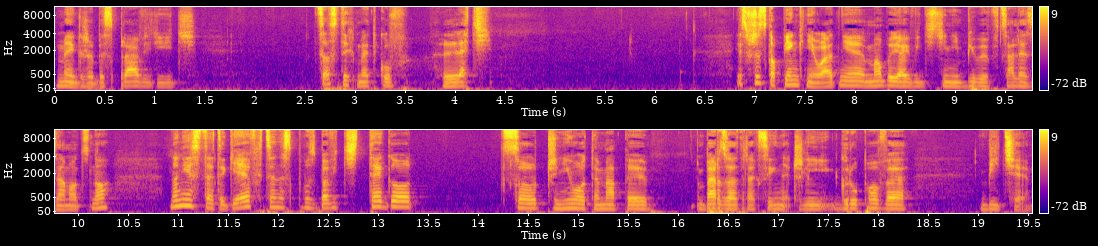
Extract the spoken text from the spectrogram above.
myk, żeby sprawdzić, co z tych metków leci. Jest wszystko pięknie, ładnie, moby jak widzicie nie biły wcale za mocno. No niestety, GF chce nas pozbawić tego, co czyniło te mapy bardzo atrakcyjne, czyli grupowe bicie.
